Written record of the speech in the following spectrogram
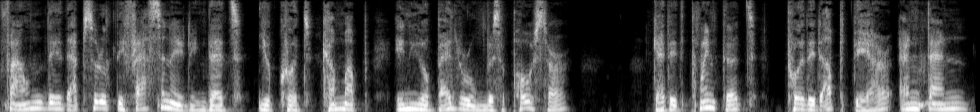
found it absolutely fascinating that you could come up in your bedroom with a poster, get it printed, put it up there, and then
